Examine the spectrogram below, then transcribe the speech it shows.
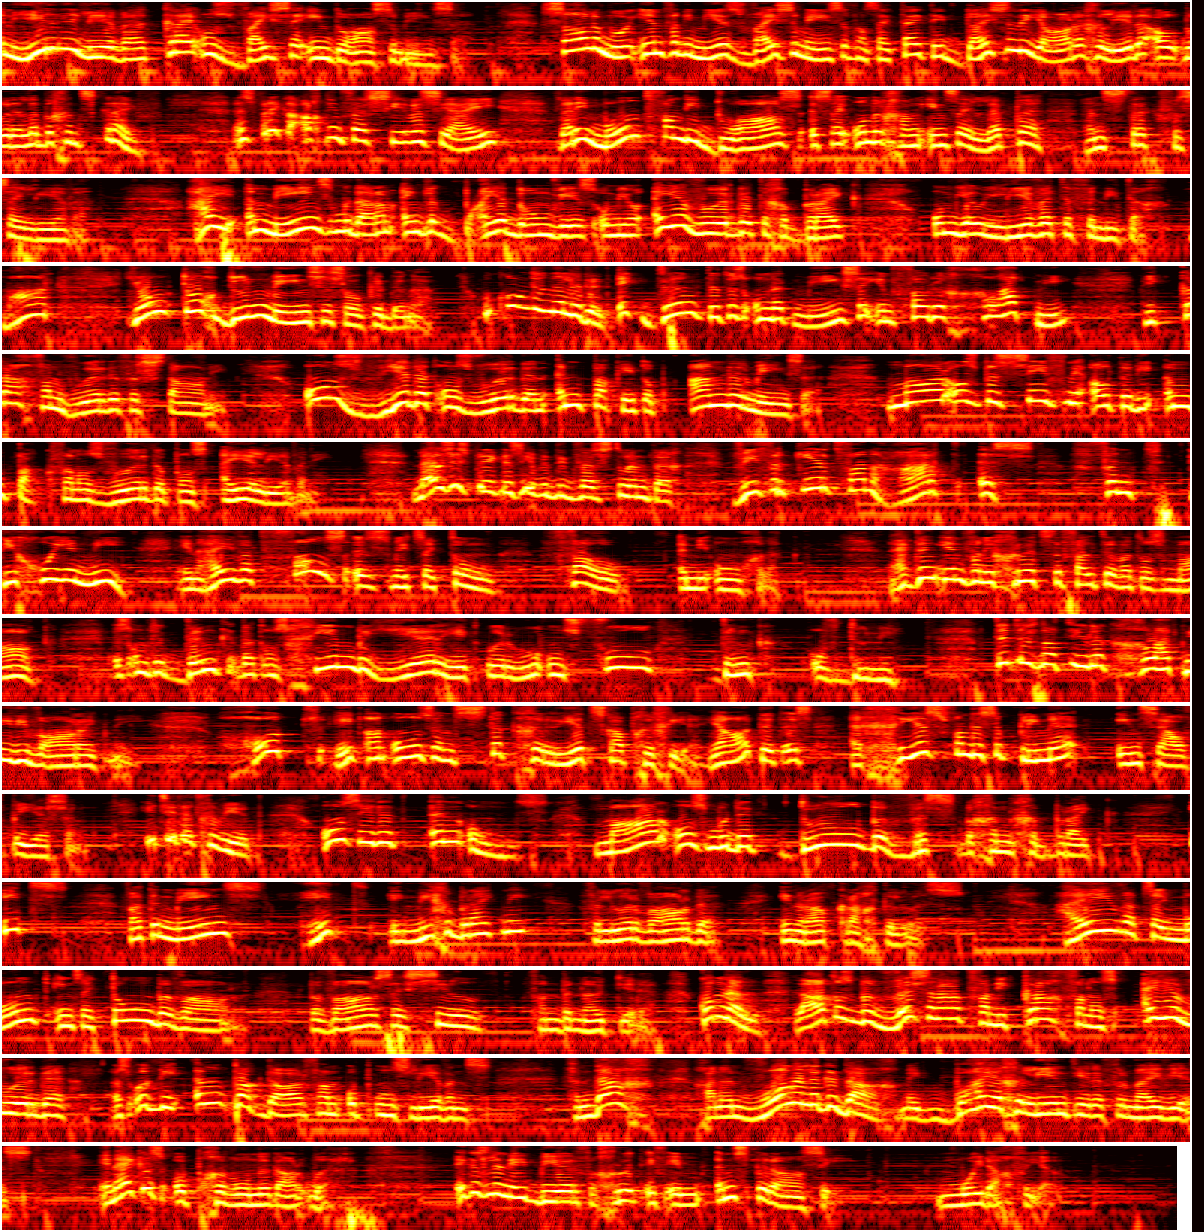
In hierdie lewe kry ons wyse en dwaase mense. Salomo, een van die mees wyse mense van sy tyd, het duisende jare gelede al oor hulle begin skryf. In Spreuke 18 vers 7 sê hy dat die mond van die dwaas is sy ondergang en sy lippe 'n stryk vir sy lewe. Hy, 'n mens moet daarom eintlik baie dom wees om jou eie woorde te gebruik om jou lewe te vernietig. Maar jong tog doen mense sulke dinge. Doen hulle dit? Ek dink dit is omdat mense eenvoudig glad nie die krag van woorde verstaan nie. Ons weet dat ons woorde 'n impak het op ander mense, maar ons besef nie altyd die impak van ons woorde op ons eie lewe nie. Nou sê Spreuke 17 vers 20: Wie verkeerd van hart is, vind die goeie nie, en hy wat vals is met sy tong, val in die ongeluk. Ek dink een van die grootste foute wat ons maak, is om te dink dat ons geen beheer het oor hoe ons voel, dink of doen nie. Dit is natuurlik glad nie die waarheid nie. God het aan ons 'n stuk gereedskap gegee. Ja, dit is 'n gees van dissipline en selfbeheersing. Het jy dit geweet? Ons het dit in ons, maar ons moet dit doelbewus begin gebruik. Iets wat 'n mens het en nie gebruik nie, verloor waarde en raak kragteloos. Hy wat sy mond en sy tong bewaar, bewaar sy siel van benoudhede. Kom nou, laat ons bewus raak van die krag van ons eie woorde, asook die impak daarvan op ons lewens. Vandag gaan 'n wonderlike dag met baie geleenthede vir my wees en ek is opgewonde daaroor. Ek is Lenet Beer vir Groot FM Inspirasie. Mooi dag vir jou.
